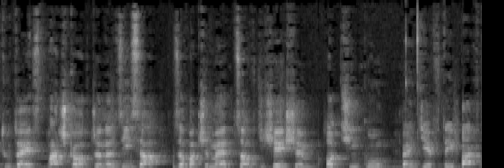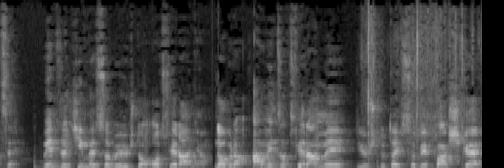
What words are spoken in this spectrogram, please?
tutaj jest paczka od Genesisa, zobaczymy co w dzisiejszym odcinku będzie w tej paczce. Więc lecimy sobie już do otwierania. Dobra, a więc otwieramy już tutaj sobie paczkę.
